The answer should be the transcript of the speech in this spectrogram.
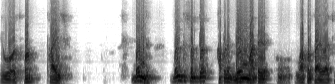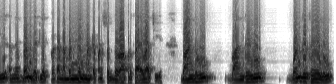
એવો અર્થ પણ થાય છે. બંધ. બંધ શબ્દ આપણે ડેમ માટે વાપરતા આવ્યા છીએ અને બંધ એટલે એક પ્રકારના બંધન માટે પણ શબ્દ વાપરતા આવ્યા છીએ. બાંધવું, બાંધેલું, બંધ થયેલું,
